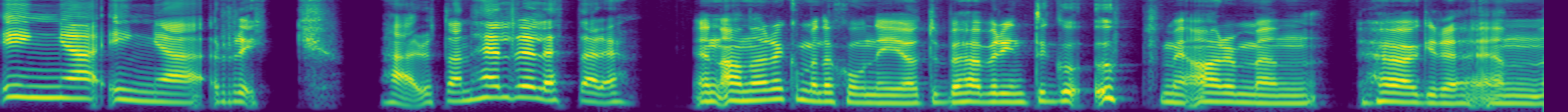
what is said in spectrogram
inga, inga ryck här, utan hellre lättare. En annan rekommendation är ju att du behöver inte gå upp med armen högre än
